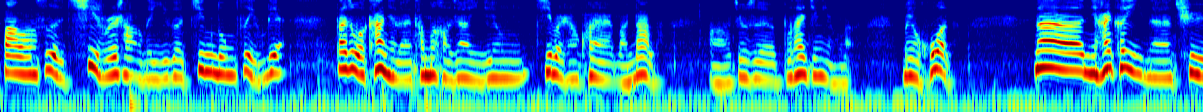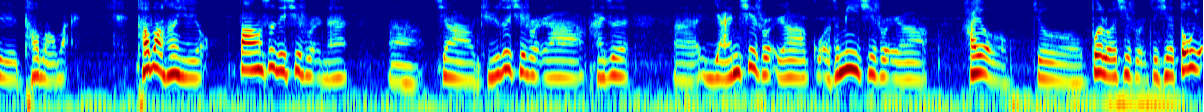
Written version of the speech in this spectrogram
八王寺汽水厂的一个京东自营店，但是我看起来他们好像已经基本上快完蛋了啊，就是不太经营了，没有货了。那你还可以呢去淘宝买，淘宝上也有八王寺的汽水呢啊，像橘子汽水啊，还是。呃，盐汽水啊，果子蜜汽水啊，还有就菠萝汽水，这些都有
